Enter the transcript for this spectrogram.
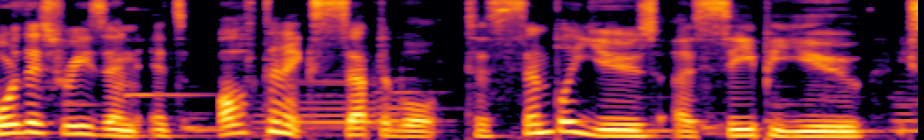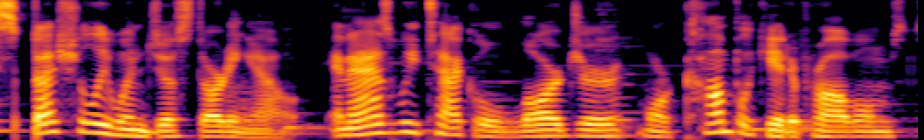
For this reason, it's often acceptable to simply use a CPU, especially when just starting out. And as we tackle larger, more complicated problems,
